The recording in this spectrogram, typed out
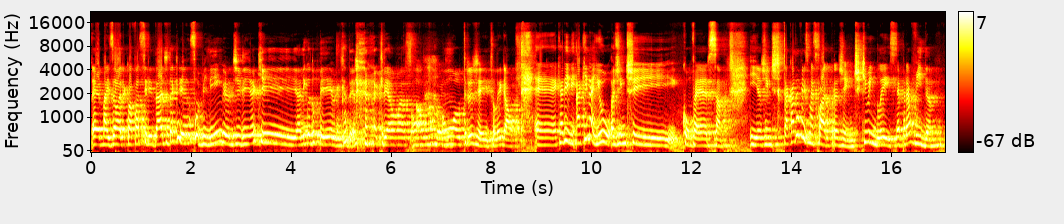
É, mas olha, com a facilidade da criança bilíngue, eu diria que a língua do P, brincadeira. Criar umas, um, um, outro jeito, legal. É, Karine, aqui na IU a gente conversa e a gente está cada vez mais claro pra gente que o inglês é pra vida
